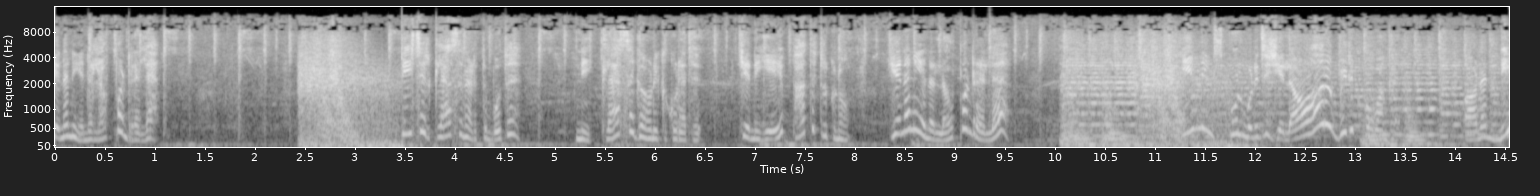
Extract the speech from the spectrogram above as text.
ஏன்னா நீ என்ன லவ் பண்றல்ல. டீச்சர் கிளாஸ் நடத்தும் போது நீ கிளாஸ் கவனிக்க கூடாது. என்னையே பாத்துட்டு இருக்கணும். ஏன்னா நீ என்ன லவ் பண்றல்ல. ஈவினிங் ஸ்கூல் முடிஞ்சு எல்லாரும் வீட்டுக்கு போவாங்க. ஆனா நீ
